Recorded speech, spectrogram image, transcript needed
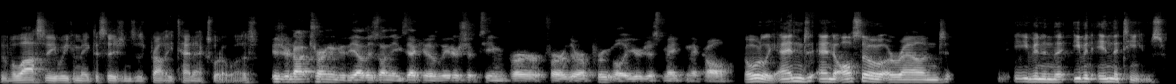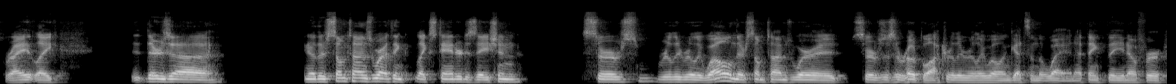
the velocity we can make decisions is probably 10x what it was. Because you're not turning to the others on the executive leadership team for for their approval. You're just making the call. Totally. And and also around even in the even in the teams right like there's a you know there's sometimes where i think like standardization serves really really well and there's sometimes where it serves as a roadblock really really well and gets in the way. And i think that you know for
